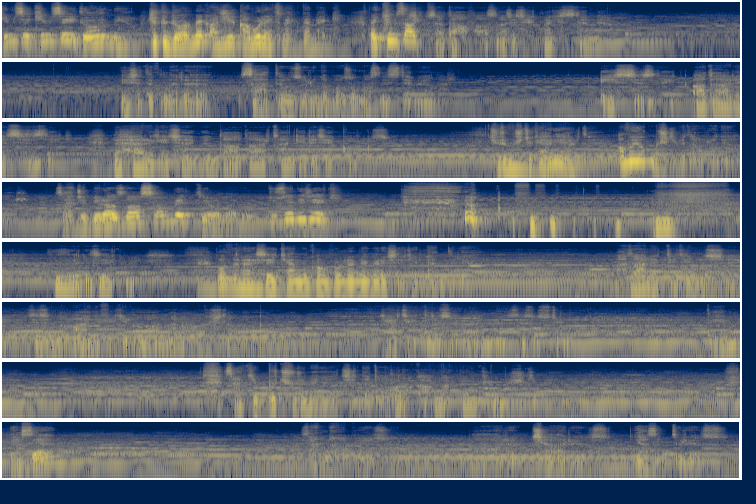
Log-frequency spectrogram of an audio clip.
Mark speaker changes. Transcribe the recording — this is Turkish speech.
Speaker 1: Kimse kimseyi görmüyor.
Speaker 2: Çünkü görmek acıyı kabul etmek demek. Ve kimse
Speaker 1: Kimse daha fazla acı çekmek istemiyor. Yaşadıkları sahte huzurunda bozulmasını istemiyorlar. İşsizlik, adaletsizlik ve her geçen gün daha da artan gelecek korkusu. Çürümüştük her yerde ama yokmuş gibi davranıyorlar. Sadece biraz daha sabret diyorlar. Düzelecek. Düzelecekmiş. Onlar her şeyi kendi konforlarına göre şekillendiriyor. Adalet dediğimiz şey sizinle aynı fikir olanları alkışlamak. Gerçekleri söyleyenleri ise susturmak. Değil mi? Sanki bu çürümenin içinde doğru kalmak mümkünmüş gibi. Ya sen? Sen ne yapıyorsun? Bağırıp çağırıyorsun, yazıp duruyorsun.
